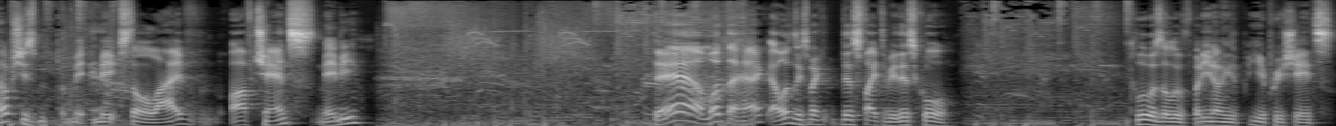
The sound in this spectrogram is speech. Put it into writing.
I hope she's still alive. Off chance, maybe. Damn, what the heck? I wasn't expecting this fight to be this cool. Killua was aloof, but you know he, he appreciates.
